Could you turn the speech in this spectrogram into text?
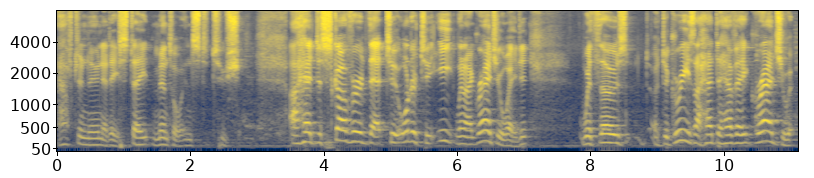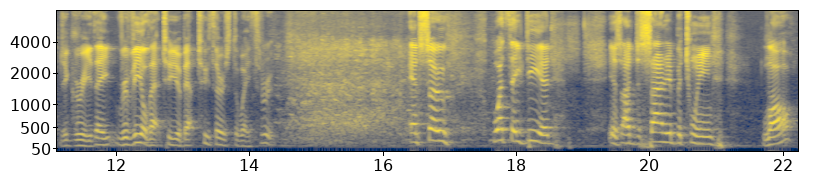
afternoon at a state mental institution. I had discovered that to order to eat when I graduated, with those degrees, I had to have a graduate degree. They reveal that to you about two thirds of the way through. and so, what they did is I decided between law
